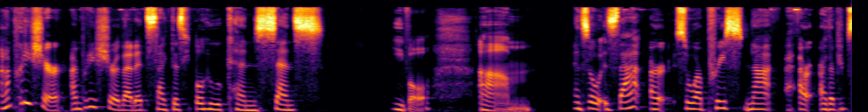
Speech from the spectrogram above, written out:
I'm pretty sure. I'm pretty sure that it's like there's people who can sense evil. Um, and so is that are so are priests not are, are there people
